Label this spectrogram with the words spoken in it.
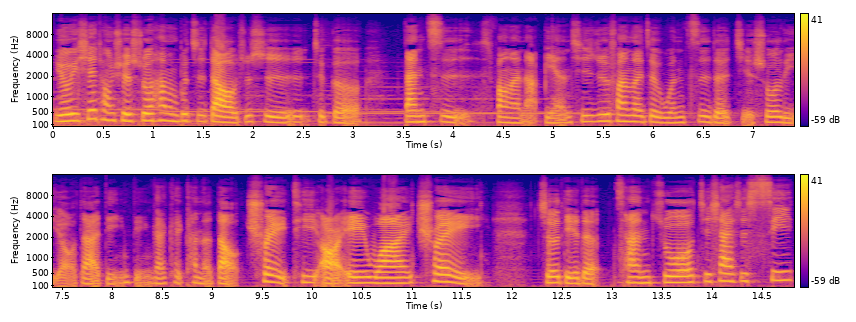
有一些同学说他们不知道，就是这个单字放在哪边，其实就是放在这个文字的解说里哦。大家点一点，应该可以看得到 tray t r a y tray。折叠的餐桌，接下来是 seat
